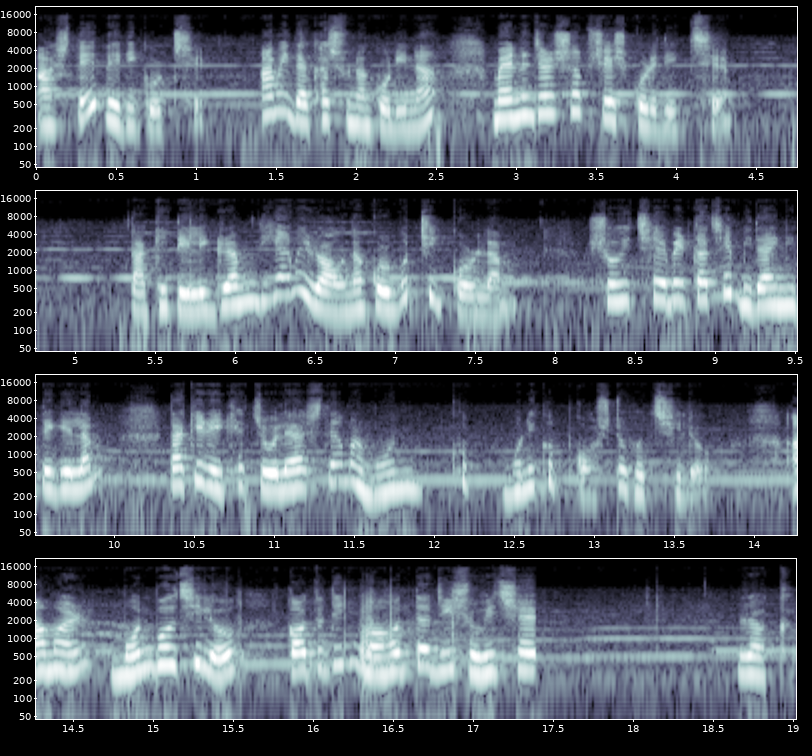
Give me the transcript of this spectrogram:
আসতে দেরি করছে। আমি দেখাশোনা করি না, ম্যানেজার সব শেষ করে দিচ্ছে। তাকে টেলিগ্রাম দিয়ে আমি রওনা করব ঠিক করলাম। শহীদ সাহেবের কাছে বিদায় নিতে গেলাম। তাকে রেখে চলে আসতে আমার মন খুব, মনে খুব কষ্ট হচ্ছিল। আমার মন বলছিল, কতদিন মহত্তাজি শহীদ সাহেব রক্ষা,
